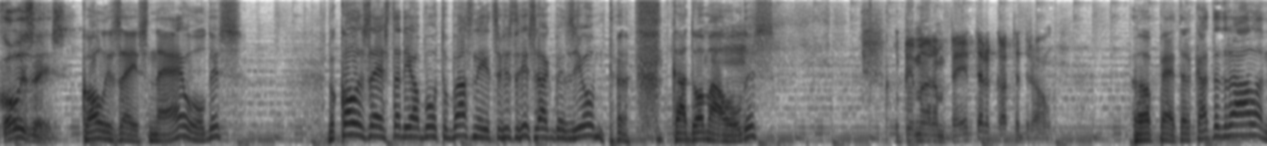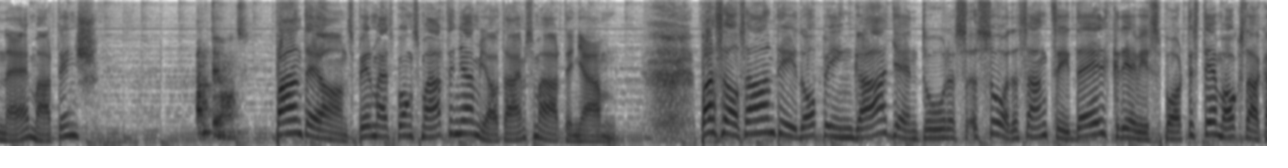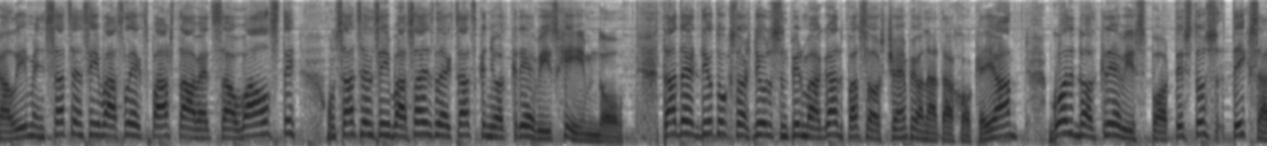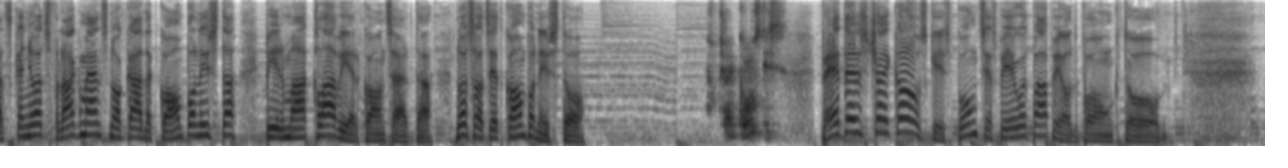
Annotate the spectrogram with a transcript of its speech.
Kolizējs. Kolizējs, nē, Uldis. Nu, kolizējs tad jau būtu baznīca visdrīzāk bez jumta. Kā domā Uldis? Nu, piemēram, Pētera katedrāla. Pētera katedrāla, nē, Mārtiņš. Panteons. Panteons. Pirmais punkts Mārtiņam, jautājums Mārtiņam. Pasaules antidopinga aģentūras soda sankciju dēļ Krievijas sportistiem augstākā līmeņa sacensībās liekts pārstāvēt savu valsti un sacensībās aizliegts atskaņot Krievijas himnu. Tādēļ 2021. gada pasaules čempionātā hokeja, godinot Krievijas sportistus, tiks atskaņots fragments no kāda komponista pirmā klavieru koncerta. Nosauciet komponistu! Čaikovskis. Pēters Čaikovskis. Punkts, iespējot papildu punktu.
